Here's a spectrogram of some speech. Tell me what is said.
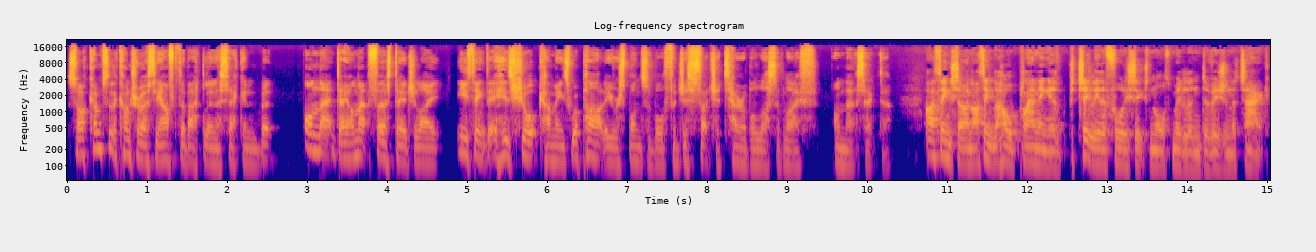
So I'll come to the controversy after the battle in a second, but on that day, on that first day of July, you think that his shortcomings were partly responsible for just such a terrible loss of life on that sector? I think so, and I think the whole planning of particularly the 46th North Midland Division attack,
